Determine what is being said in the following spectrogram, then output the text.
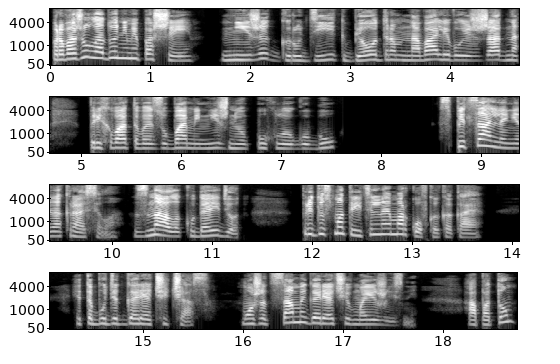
Провожу ладонями по шее, ниже, к груди, к бедрам, наваливаюсь жадно, прихватывая зубами нижнюю пухлую губу, Специально не накрасила, знала, куда идет. Предусмотрительная морковка какая. Это будет горячий час, может, самый горячий в моей жизни. А потом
